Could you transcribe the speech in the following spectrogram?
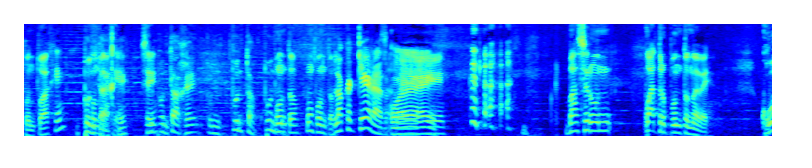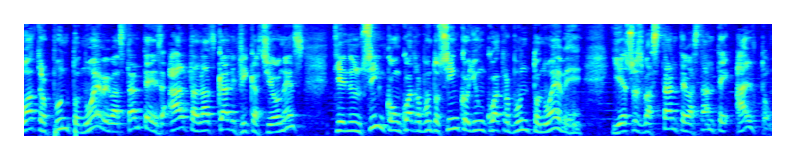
¿Puntuaje? Puntaje. Sí. Puntaje, pun- punto, punto. Punto, un punto. Lo que quieras, güey. Eh, va a ser un 4.9. 4.9, bastante altas las calificaciones. Tiene un 5, un 4.5 y un 4.9. Y eso es bastante, bastante alto.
